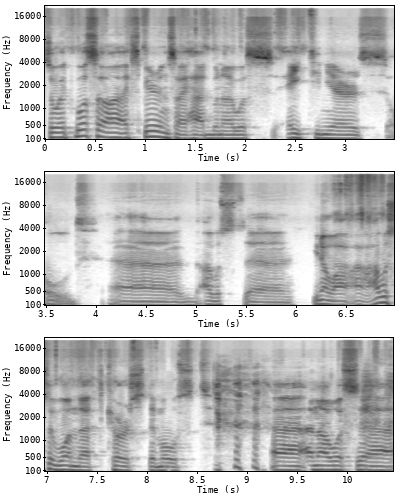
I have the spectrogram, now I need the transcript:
So it was an experience I had when I was 18 years old. Uh, I was, uh, you know, I, I, was the one that cursed the most, uh, and I was uh,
